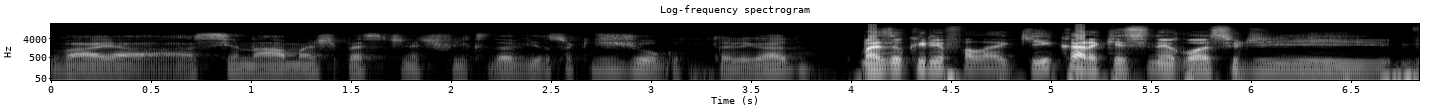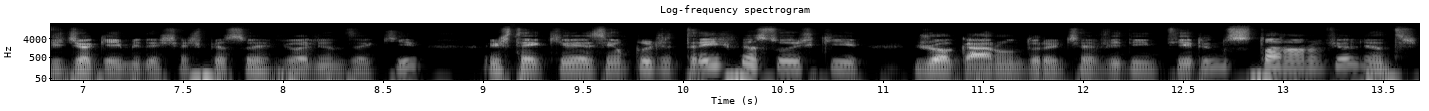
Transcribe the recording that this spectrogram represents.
vai assinar uma espécie de Netflix da vida, só que de jogo, tá ligado? Mas eu queria falar aqui, cara, que esse negócio de videogame deixar as pessoas violentas aqui, a gente tem aqui o exemplo de três pessoas que jogaram durante a vida inteira e não se tornaram violentas.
